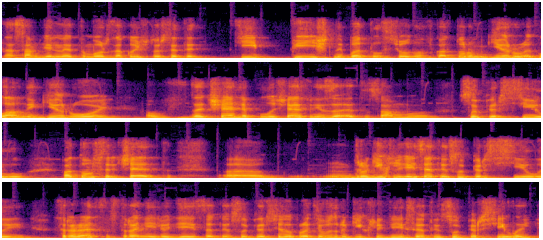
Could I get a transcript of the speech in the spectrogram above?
На самом деле на это можно закончить, потому что это типичный Battle Shonen, в котором герой, главный герой вначале получает внеза эту самую суперсилу, потом встречает э, других людей с этой суперсилой, сражается в стороне людей с этой суперсилой против других людей с этой суперсилой,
